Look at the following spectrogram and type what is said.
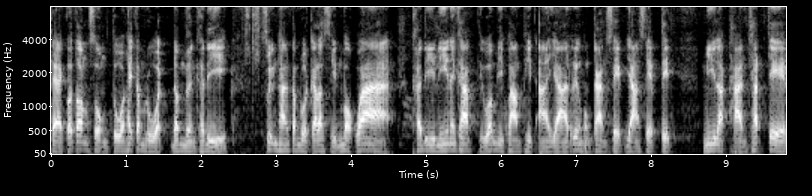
แต่ก็ต้องส่งตัวให้ตำรวจดำเนินคดี ซึ่งทางตำรวจกาลสินบอกว่าคดีนี้นะครับถือว่ามีความผิดอาญาเรื่องของการเสพยาเสพติด มีหลักฐานชัดเจน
